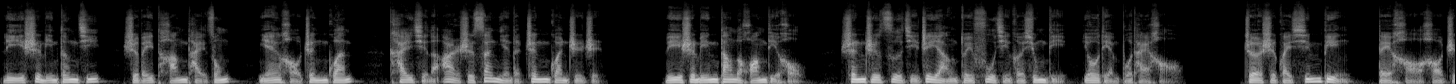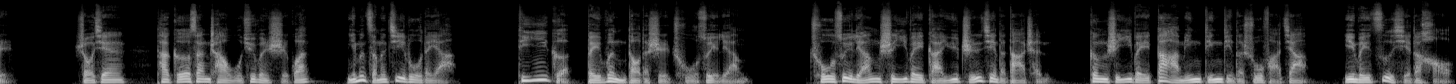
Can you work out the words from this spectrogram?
李世民登基。是为唐太宗，年号贞观，开启了二十三年的贞观之治。李世民当了皇帝后，深知自己这样对父亲和兄弟有点不太好，这是块心病，得好好治。首先，他隔三差五去问史官：“你们怎么记录的呀？”第一个被问到的是褚遂良。褚遂良是一位敢于直谏的大臣，更是一位大名鼎鼎的书法家，因为字写得好，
